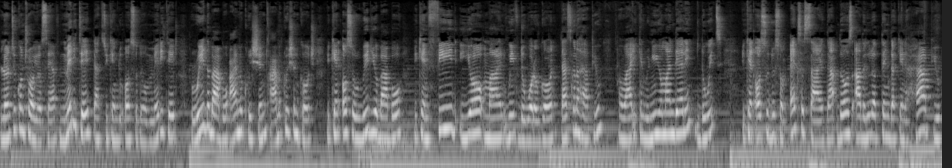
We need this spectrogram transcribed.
learn to control yourself. Meditate that you can do also do meditate. Read the bible. I'm a christian. I'm a christian coach. You can also read your bible. You can feed your mind with the word of god. That's gonna help you. All right you can renew your mind daily. Do it. You can also do some exercise. That those are the little things that can help you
